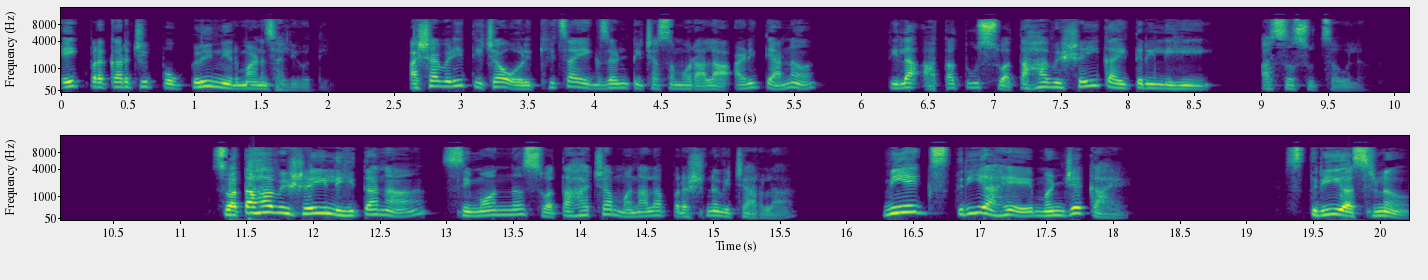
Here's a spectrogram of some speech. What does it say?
एक प्रकारची पोकळी निर्माण झाली होती. अशावेळी तिच्या ओळखीचा एकजण तिच्यासमोर आला आणि त्यानं तिला आता तू स्वतःविषयी काहीतरी लिही असं सुचवलं. स्वतःविषयी लिहिताना सिमॉननं स्वतःच्या मनाला प्रश्न विचारला मी एक स्त्री आहे म्हणजे काय? स्त्री असणं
